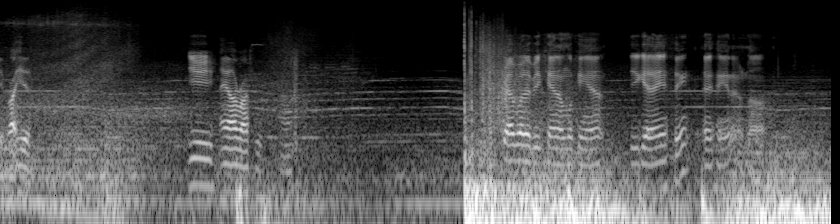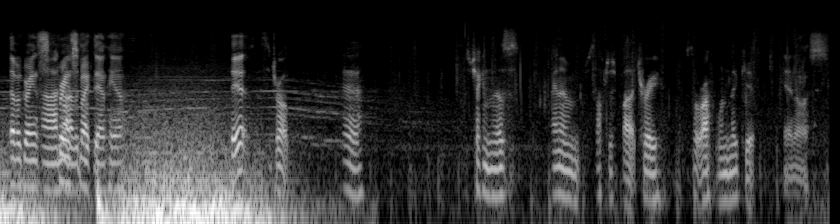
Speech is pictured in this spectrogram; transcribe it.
Yeah, right here. You AR rifle. Uh, grab whatever you can. I'm looking at. Do you get anything? Anything in it or not? They have a green, Uh, green the smoke down here. See it? it's a drop. Yeah. Just checking there's random stuff just by that tree. Assault rifle and med kit. Yeah, nice.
